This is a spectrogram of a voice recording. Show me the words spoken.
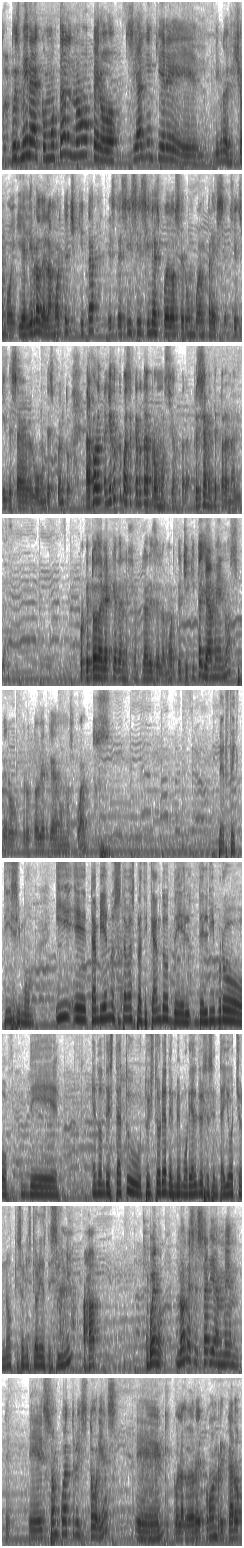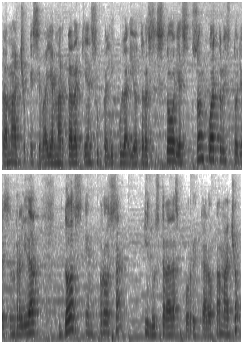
pu- pues mira, como tal no, pero si alguien quiere el libro de Fiction Boy y el libro de la muerte chiquita, este sí, sí, sí les puedo hacer un buen precio, sí, sí les hago un descuento. A lo mejor, yo creo que voy a sacar otra promoción para, precisamente para Navidad. Porque todavía quedan ejemplares de la muerte chiquita, ya menos, pero, pero todavía quedan unos cuantos. Perfectísimo. Y eh, también nos estabas platicando del, del libro de... En donde está tu, tu historia del Memorial del 68, ¿no? Que son historias de cine. Ajá. Bueno, no necesariamente. Eh, son cuatro historias eh, que colaboré con Ricardo Camacho, que se va a llamar cada quien su película y otras historias. Son cuatro historias en realidad, dos en prosa, ilustradas por Ricardo Camacho,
